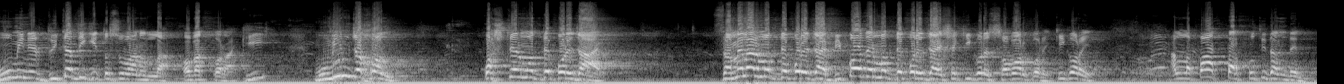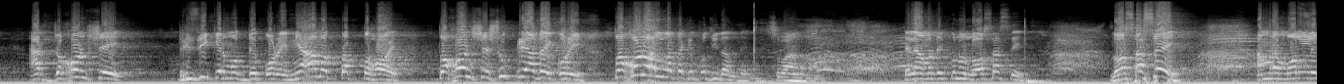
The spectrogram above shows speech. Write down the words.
মুমিনের দুইটা দিকই তো সুবান আল্লাহ অবাক করা। কি? মুমিন যখন কষ্টের মধ্যে পড়ে যায়, ঝামেলার মধ্যে পড়ে যায়, বিপদের মধ্যে পড়ে যায়, সে কি করে? সবর করে। কি করে? আল্লাহ পাক তার প্রতিদান দেন। আর যখন সে রিজিকের মধ্যে পড়ে, নিয়ামত প্রাপ্ত হয়, তখন সে শুক্রিয়া আদায় করে, তখনও আল্লাহ তাকে প্রতিদান দেন। সুবহানাল্লাহ। তাহলে আমাদের কোনো লস আছে? লস আছে? আমরা মরলে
